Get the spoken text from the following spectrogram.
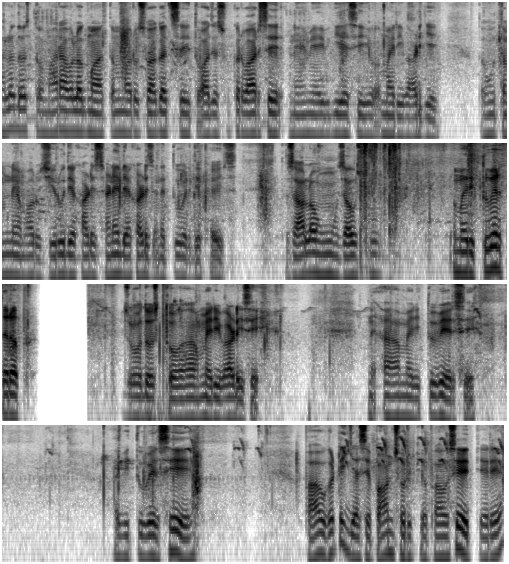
હલો દોસ્તો, મારા વ્લોગમાં તમારું સ્વાગત છે. તો આજે શુક્રવાર છે અને અમે આવી ગયા છીએ અમારી વાડીએ. તો હું તમને અમારું જીરું દેખાડીશ, શણે દેખાડીશ અને તુવેર દેખાડીશ. તો ચાલો હું જાઉં છું અમારી તુવેર તરફ. જો દોસ્તો, આ અમારી વાડી છે ને આ અમારી તુવેર છે. આવી તુવેર છે. ભાવ ઘટી ગયા છે, પાંચસો રૂપિયા ભાવ છે અત્યારે.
